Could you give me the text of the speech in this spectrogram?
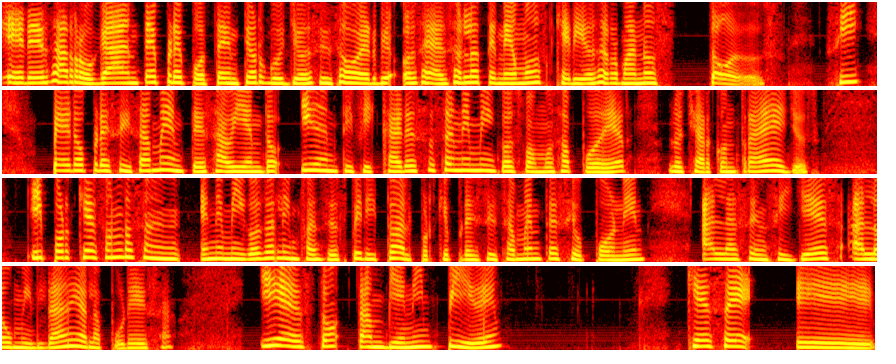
eres arrogante, prepotente, orgulloso y soberbio. O sea, eso lo tenemos, queridos hermanos, todos, ¿sí? Pero precisamente sabiendo identificar esos enemigos vamos a poder luchar contra ellos. ¿Y por qué son los en- enemigos de la infancia espiritual? Porque precisamente se oponen a la sencillez, a la humildad y a la pureza. Y esto también impide que se eh,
